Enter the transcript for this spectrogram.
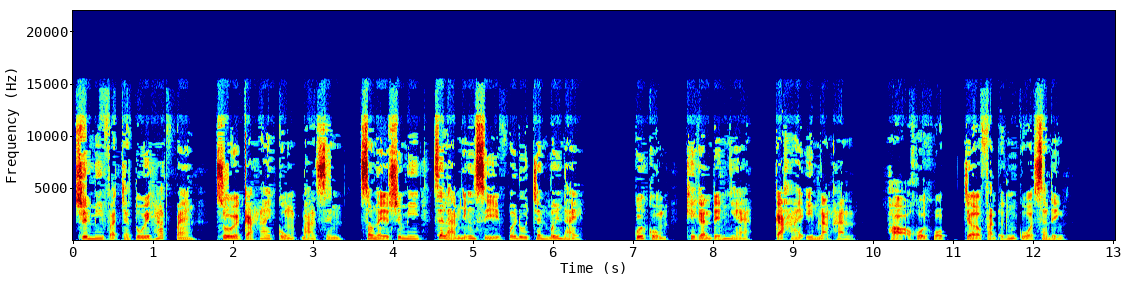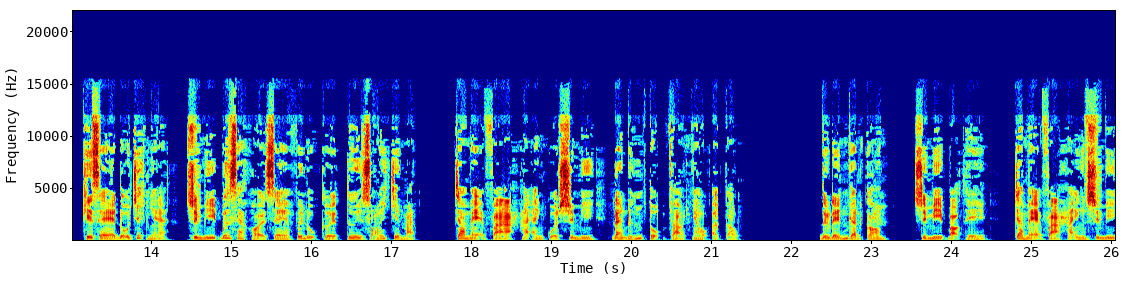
Jimmy và cha tôi hát vang, rồi cả hai cùng bàn xem sau này Jimmy sẽ làm những gì với đôi chân mới này. Cuối cùng, khi gần đến nhà, cả hai im lặng hẳn. Họ hồi hộp chờ phản ứng của gia đình. Khi xe đỗ trước nhà, Jimmy bước ra khỏi xe với nụ cười tươi rói trên mặt. Cha mẹ và hai anh của Jimmy đang đứng tụm vào nhau ở cầu. Đừng đến gần con, Jimmy bảo thế. Cha mẹ và hai anh Jimmy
